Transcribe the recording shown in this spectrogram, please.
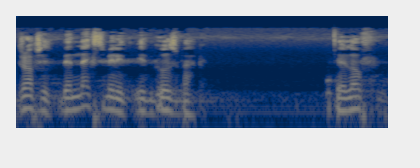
Drops it. The next minute, it goes back. They love food.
